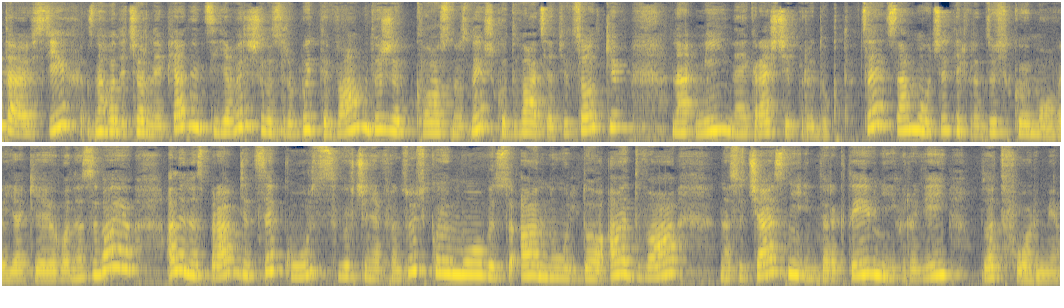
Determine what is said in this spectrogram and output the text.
Вітаю всіх! З нагоди Чорної п'ятниці я вирішила зробити вам дуже класну знижку 20% на мій найкращий продукт. Це саме учитель французької мови, як я його називаю, але насправді це курс вивчення французької мови з А0 до А2 на сучасній інтерактивній ігровій платформі.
